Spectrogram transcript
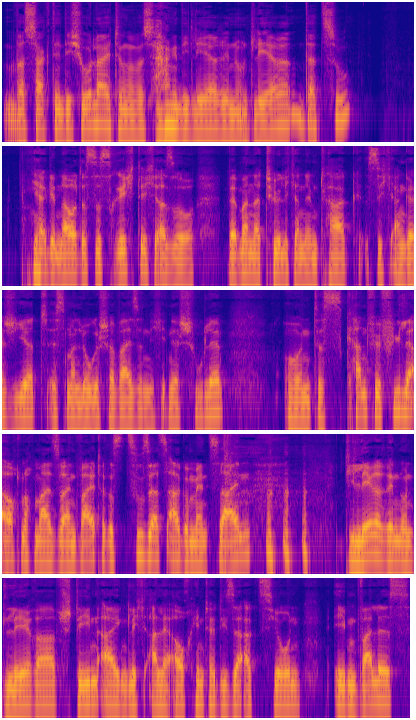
Was sagt denn die Schulleitung und was sagen die Lehrerinnen und Lehrer dazu? Ja, genau, das ist richtig. Also, wenn man natürlich an dem Tag sich engagiert, ist man logischerweise nicht in der Schule. Und das kann für viele auch nochmal so ein weiteres Zusatzargument sein. Die Lehrerinnen und Lehrer stehen eigentlich alle auch hinter dieser Aktion, eben weil es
